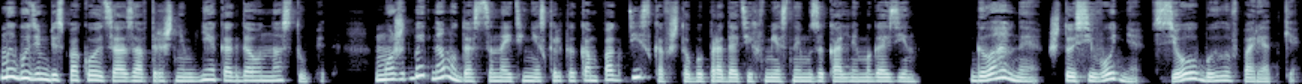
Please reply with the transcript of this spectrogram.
Мы будем беспокоиться о завтрашнем дне, когда он наступит. Может быть, нам удастся найти несколько компакт-дисков, чтобы продать их в местный музыкальный магазин. Главное, что сегодня все было в порядке,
